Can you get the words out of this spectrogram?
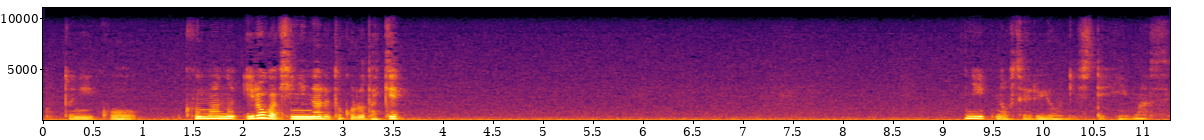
本当にこうクマの色が気になるところだけにのせるようにしています。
